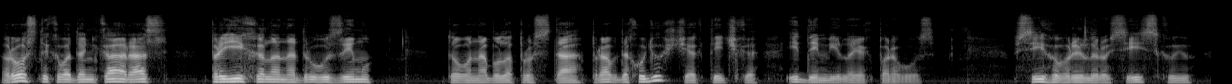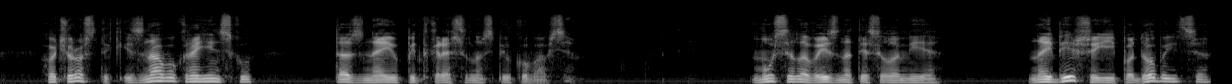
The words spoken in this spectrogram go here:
Ростикова донька раз приїхала на другу зиму, то вона була проста, правда, ходюща, як тичка, і диміла, як паровоз. Всі говорили російською, хоч Ростик і знав українську, та з нею підкреслено спілкувався. Мусила визнати Соломія. Найбільше їй подобається,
